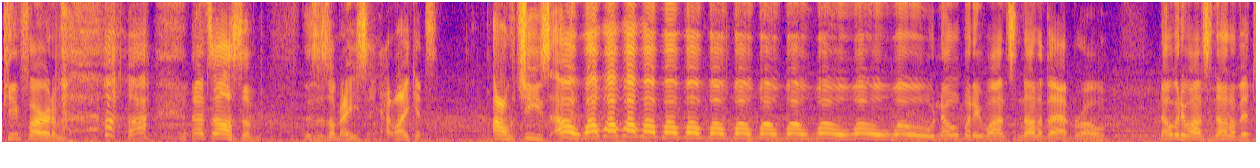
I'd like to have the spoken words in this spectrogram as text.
Keep firing them. That's awesome. This is amazing. I like it. Oh, jeez. Oh, whoa, whoa, whoa, whoa, whoa, whoa, whoa, whoa, whoa, whoa, whoa, whoa, whoa. Nobody wants none of that, bro. Nobody wants none of it.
